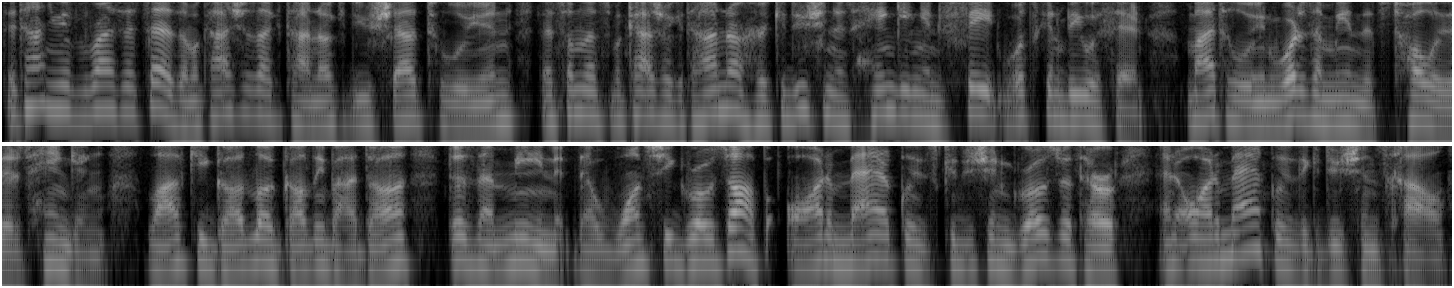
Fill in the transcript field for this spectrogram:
The Tanya of that says, Makasha Zaktana, Kedusha Tuluyin, that someone that's Makasha Katana, her Kedushin is hanging in fate. What's going to be with it? My Tuluyin, what does that mean that's totally that it's hanging? Lavki Gadla, Gadli Bada, does that mean that once she grows up, automatically this Kedushin grows with her and automatically the Kedushin's Chal?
